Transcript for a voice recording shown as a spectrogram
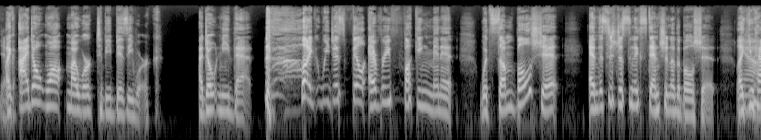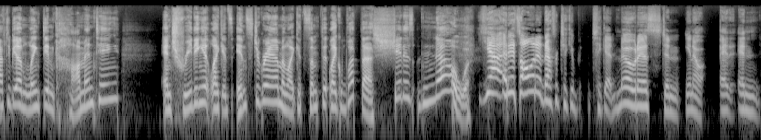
Yeah. Like, I don't want my work to be busy work. I don't need that. like, we just fill every fucking minute with some bullshit. And this is just an extension of the bullshit. Like, you have to be on LinkedIn commenting and treating it like it's Instagram and like it's something like, what the shit is? No. Yeah, and it's all in an effort to get to get noticed, and you know, and and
